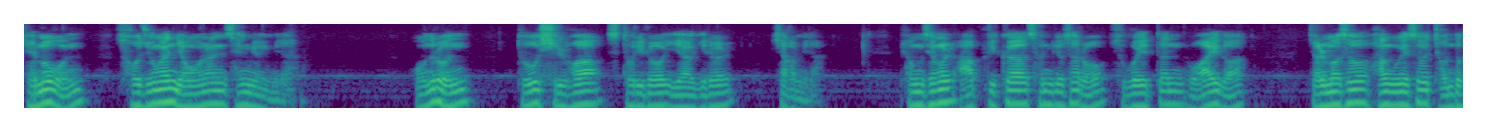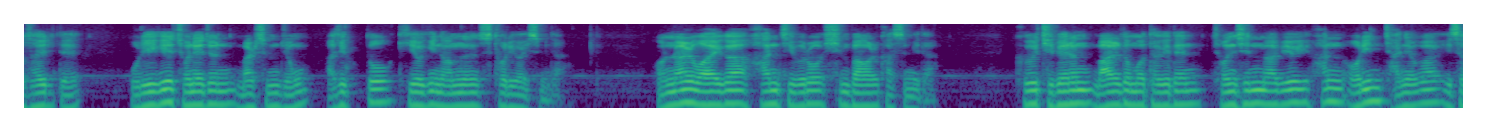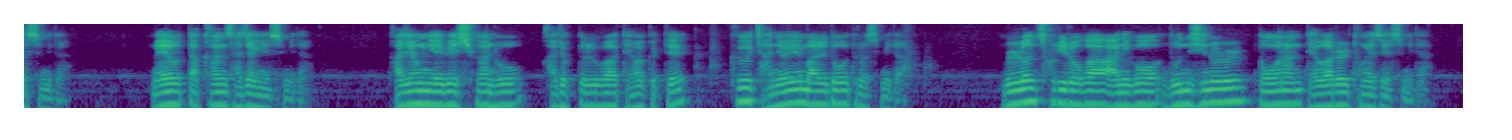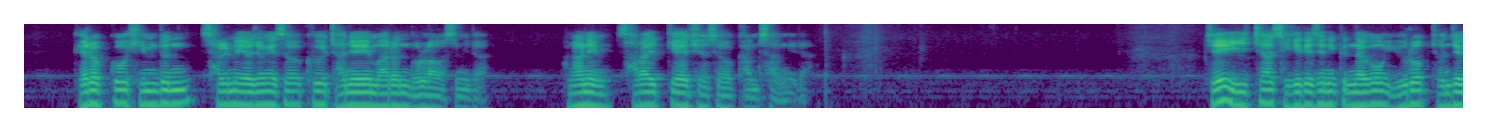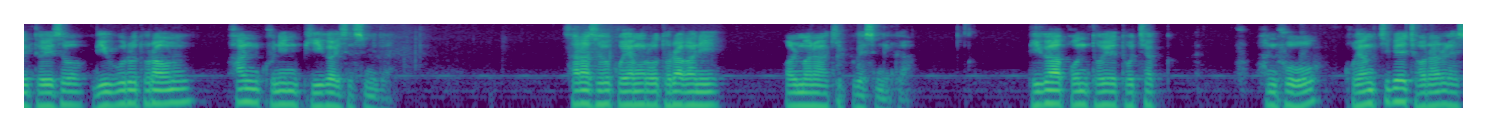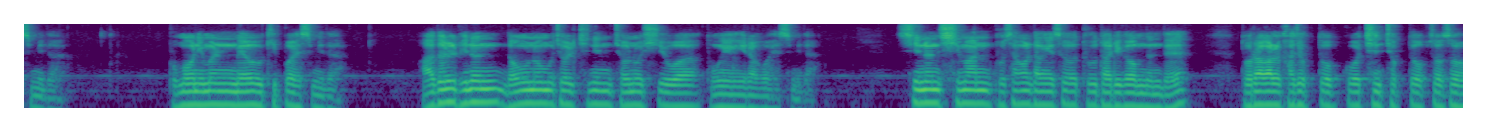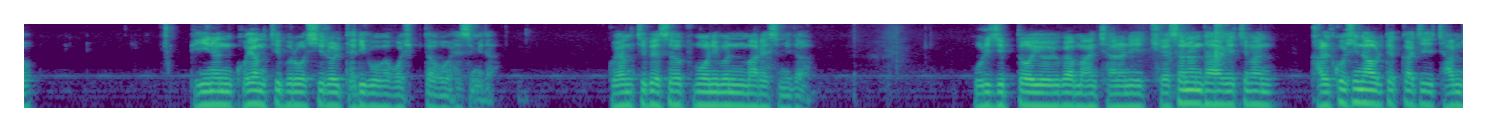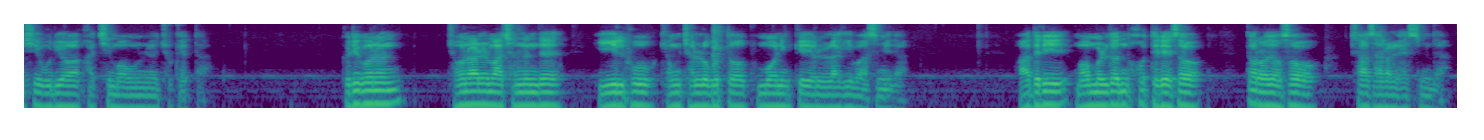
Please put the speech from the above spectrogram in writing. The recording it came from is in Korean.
제목은 소중한 영원한 생명입니다. 오늘은 두 실화 스토리로 이야기를 시작합니다. 평생을 아프리카 선교사로 수고했던 Y가 젊어서 한국에서 전도사일 때 우리에게 전해준 말씀 중 아직도 기억이 남는 스토리가 있습니다. 어느 날 Y가 한 집으로 신방을 갔습니다. 그 집에는 말도 못하게 된 전신마비의 한 어린 자녀가 있었습니다. 매우 딱한 사정이었습니다. 가정 예배 시간 후 가족들과 대화 끝에 그 자녀의 말도 들었습니다. 물론 소리로가 아니고 눈신호를 동원한 대화를 통해서였습니다. 괴롭고 힘든 삶의 여정에서 그 자녀의 말은 놀라웠습니다. 하나님 살아있게 해주셔서 감사합니다. 제2차 세계대전이 끝나고 유럽 전쟁터에서 미국으로 돌아오는 한 군인 B가 있었습니다. 살아서 고향으로 돌아가니 얼마나 기쁘겠습니까? B가 본토에 도착한 후 고향집에 전화를 했습니다. 부모님은 매우 기뻐했습니다. 아들 B는 너무너무 절친인 전우 씨와 동행이라고 했습니다. C는 심한 부상을 당해서 두 다리가 없는데 돌아갈 가족도 없고 친척도 없어서 B는 고향집으로 C를 데리고 가고 싶다고 했습니다. 고향집에서 부모님은 말했습니다. 우리 집도 여유가 많지 않으니 최선은 다하겠지만 갈 곳이 나올 때까지 잠시 우리와 같이 머물면 좋겠다. 그리고는 전화를 마쳤는데 2일 후 경찰로부터 부모님께 연락이 왔습니다. 아들이 머물던 호텔에서 떨어져서 자살을 했습니다.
